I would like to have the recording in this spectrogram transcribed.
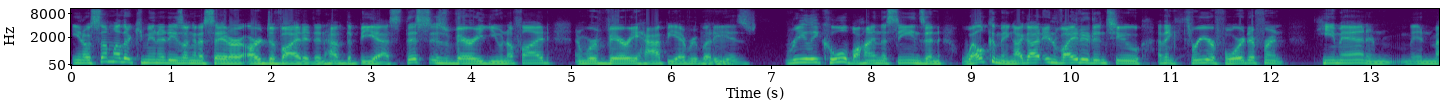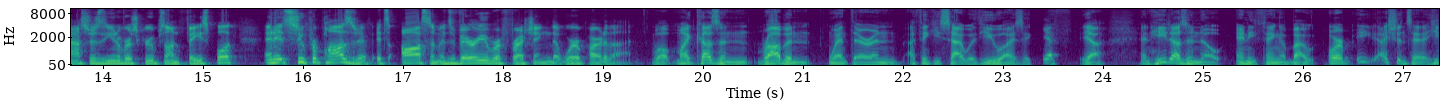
you know some other communities I'm going to say it are are divided and have the BS. This is very unified, and we're very happy. Everybody mm-hmm. is really cool behind the scenes and welcoming. I got invited into I think three or four different He-Man and, and Masters of the Universe groups on Facebook, and it's super positive. It's awesome. It's very refreshing that we're a part of that. Well, my cousin Robin went there, and I think he sat with you, Isaac. Yep. yeah, and he doesn't know anything about, or he- I shouldn't say that. He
